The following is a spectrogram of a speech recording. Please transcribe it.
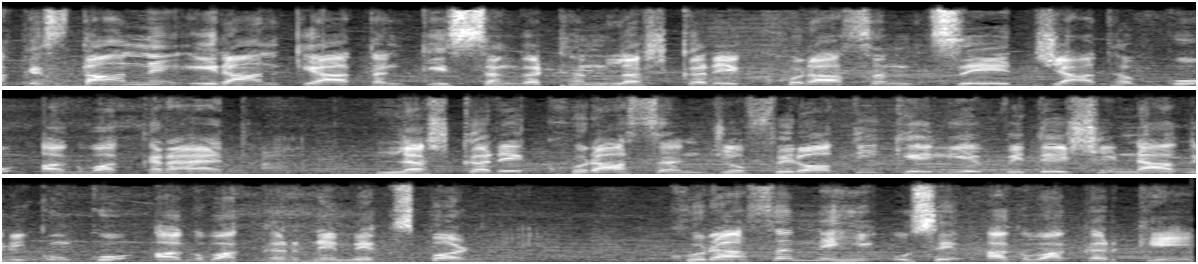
पाकिस्तान ने ईरान के आतंकी संगठन लश्कर खुरासन से जाधव को अगवा कराया था। लश्कर खुरासन, जो फिरौती के लिए विदेशी नागरिकों को अगवा करने में एक्सपर्ट है खुरासन ने ही उसे अगवा करके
